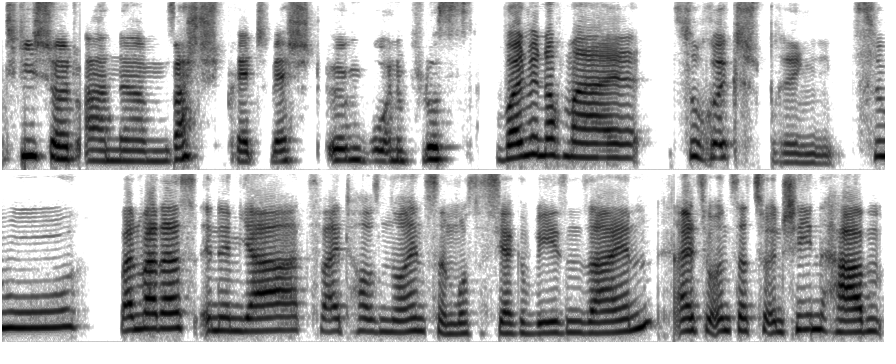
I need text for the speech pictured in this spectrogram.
T-Shirt an einem Waschbrett wäscht, irgendwo in einem Fluss. Wollen wir noch mal zurückspringen zu, wann war das? In dem Jahr 2019 muss es ja gewesen sein, als wir uns dazu entschieden haben,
